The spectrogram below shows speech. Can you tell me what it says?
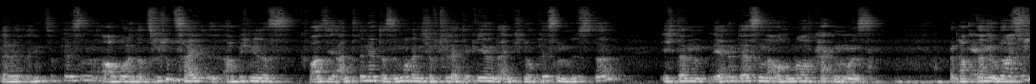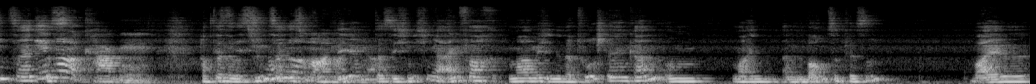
äh, hinzupissen, aber in der Zwischenzeit habe ich mir das quasi antrainiert, dass immer wenn ich auf Toilette gehe und eigentlich nur pissen müsste, ich dann währenddessen auch immer noch kacken muss. Und habe Ja, dann in der Zwischenzeit das, Immer kacken. hab dann in der Das Zwischenzeit das Problem, dass ich nicht mehr einfach mal mich in die Natur stellen kann, um mal in, an den Baum zu pissen, weil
